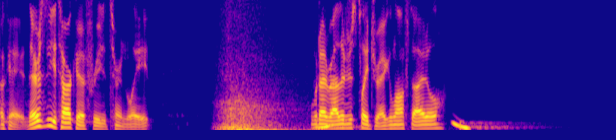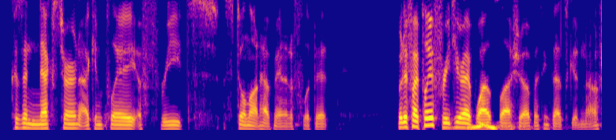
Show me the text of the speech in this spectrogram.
Okay, there's the Atarka free to turn late. Would I rather just play Dragonloft Idol? Hmm. Because then next turn I can play Efreet, still not have mana to flip it. But if I play Efreet here, I have Wild mm. Slash up. I think that's good enough.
